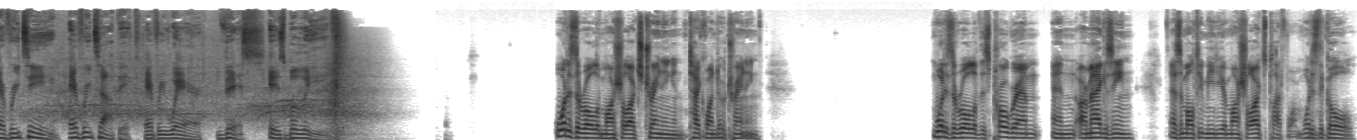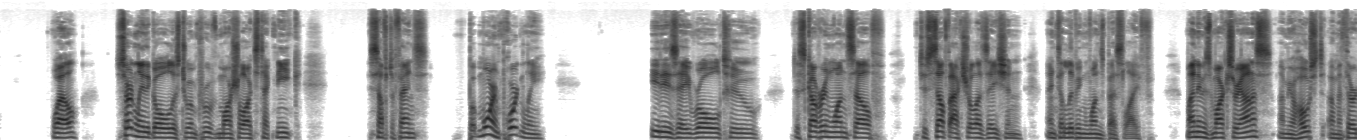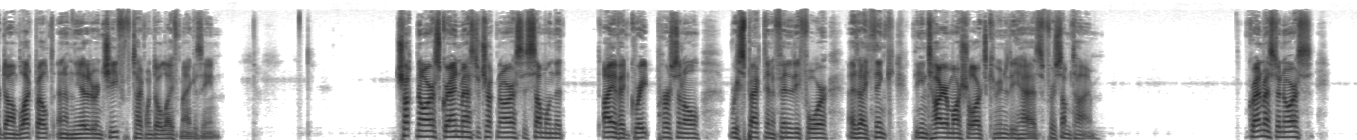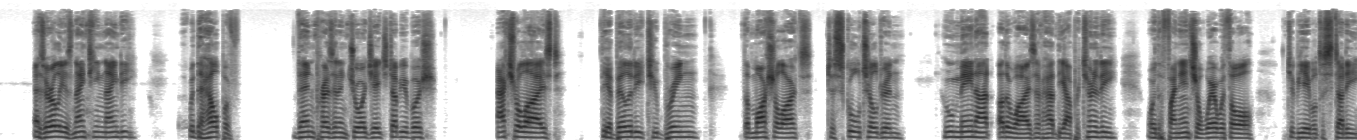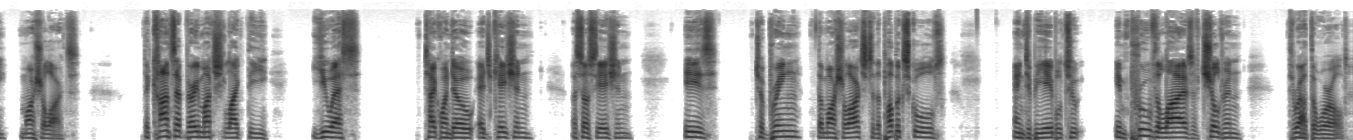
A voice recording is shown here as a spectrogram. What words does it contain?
Every team, every topic, everywhere. This is Believe. What is the role of martial arts training and taekwondo training? What is the role of this program and our magazine as a multimedia martial arts platform? What is the goal? Well, certainly the goal is to improve martial arts technique, self defense, but more importantly, it is a role to discovering oneself, to self actualization, and to living one's best life. My name is Mark Sirianis. I'm your host. I'm a third Dan black belt, and I'm the editor in chief of Taekwondo Life magazine. Chuck Norris, Grandmaster Chuck Norris, is someone that I have had great personal respect and affinity for, as I think the entire martial arts community has for some time. Grandmaster Norris, as early as 1990, with the help of then President George H.W. Bush, actualized the ability to bring the martial arts to school children who may not otherwise have had the opportunity or the financial wherewithal to be able to study martial arts. The concept, very much like the U.S. Taekwondo Education Association, is to bring the martial arts to the public schools and to be able to improve the lives of children throughout the world.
